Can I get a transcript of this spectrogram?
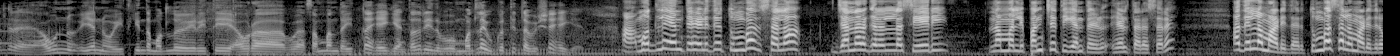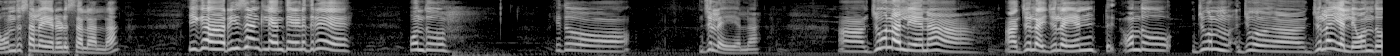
ಅಂದರೆ ಅವನು ಏನು, ಇದಕ್ಕಿಂತ ಮೊದಲು ಈ ರೀತಿ ಅವರ ಸಂಬಂಧ ಇತ್ತ, ಹೇಗೆ ಅಂತಂದರೆ ಇದು ಮೊದಲೇ ಗೊತ್ತಿತ್ತ ವಿಷಯ ಹೇಗೆ ಮೊದಲೇ ಅಂತ ಹೇಳಿದರೆ ತುಂಬ ಸಲ ಜನರುಗಳೆಲ್ಲ ಸೇರಿ ನಮ್ಮಲ್ಲಿ ಪಂಚತಿಗೆ ಅಂತ ಹೇಳ್- ಹೇಳ್ತಾರೆ ಸರ್ ಅದೆಲ್ಲ ಮಾಡಿದ್ದಾರೆ, ತುಂಬ ಸಲ ಮಾಡಿದ್ದಾರೆ. ಒಂದು ಸಲ, ಎರಡು ಸಲ ಅಲ್ಲ. ಈಗ ರೀಸೆಂಟ್ಲಿ ಅಂತ ಹೇಳಿದರೆ ಒಂದು, ಇದು ಜುಲೈ ಅಲ್ಲ. ಜೂನಲ್ಲಿ ಏನ ಜುಲೈ ಜುಲೈ ಎಂಟು, ಒಂದು ಜೂನ್, ಜೂ ಜುಲೈಯಲ್ಲಿ ಒಂದು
